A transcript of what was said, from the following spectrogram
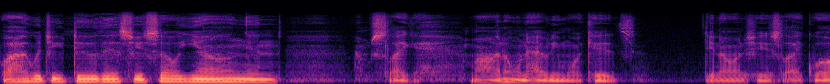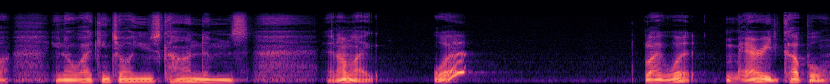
why would you do this? You're so young, and I'm just like Ma, I don't want to have any more kids. You know, and she's like, Well, you know, why can't y'all use condoms? And I'm like, What? Like, what married couple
